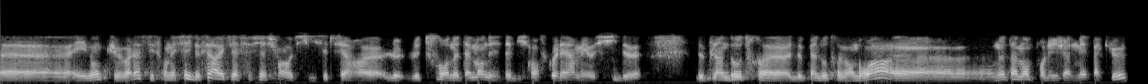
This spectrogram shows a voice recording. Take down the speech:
Euh, et donc euh, voilà, c'est ce qu'on essaye de faire avec l'association aussi, c'est de faire euh, le, le, tour notamment des établissements scolaires, mais aussi de, de plein d'autres, euh, de plein d'autres endroits, notamment pour les jeunes, mais pas que,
